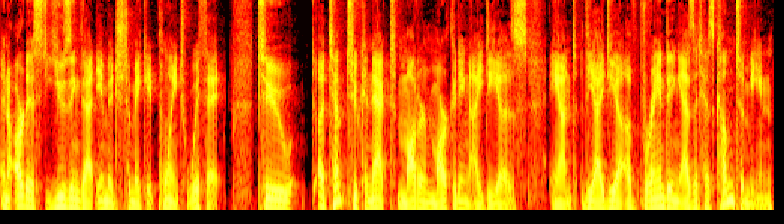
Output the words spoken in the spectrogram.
an artist using that image to make a point with it to attempt to connect modern marketing ideas and the idea of branding as it has come to mean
